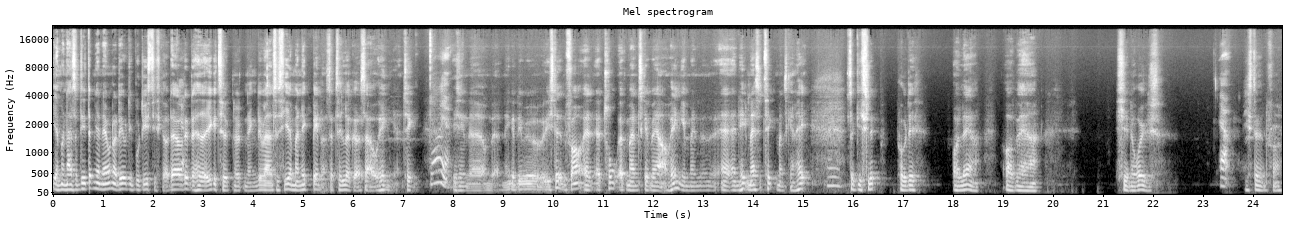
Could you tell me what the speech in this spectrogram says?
Jamen altså, det, dem jeg nævner, det er jo de buddhistiske, og der er jo Ja. det, der hedder ikke tilknytning. Det vil altså sige, at man ikke binder sig til at gøre sig afhængig af ting Nå ja. i sin øh, omverden. Ikke? Og det vil jo, i stedet for at, at tro, at man skal være afhængig men, øh, af, af en hel masse ting, man skal have, mm. så giv slip på det, og lære at være generøs Ja. i stedet for.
